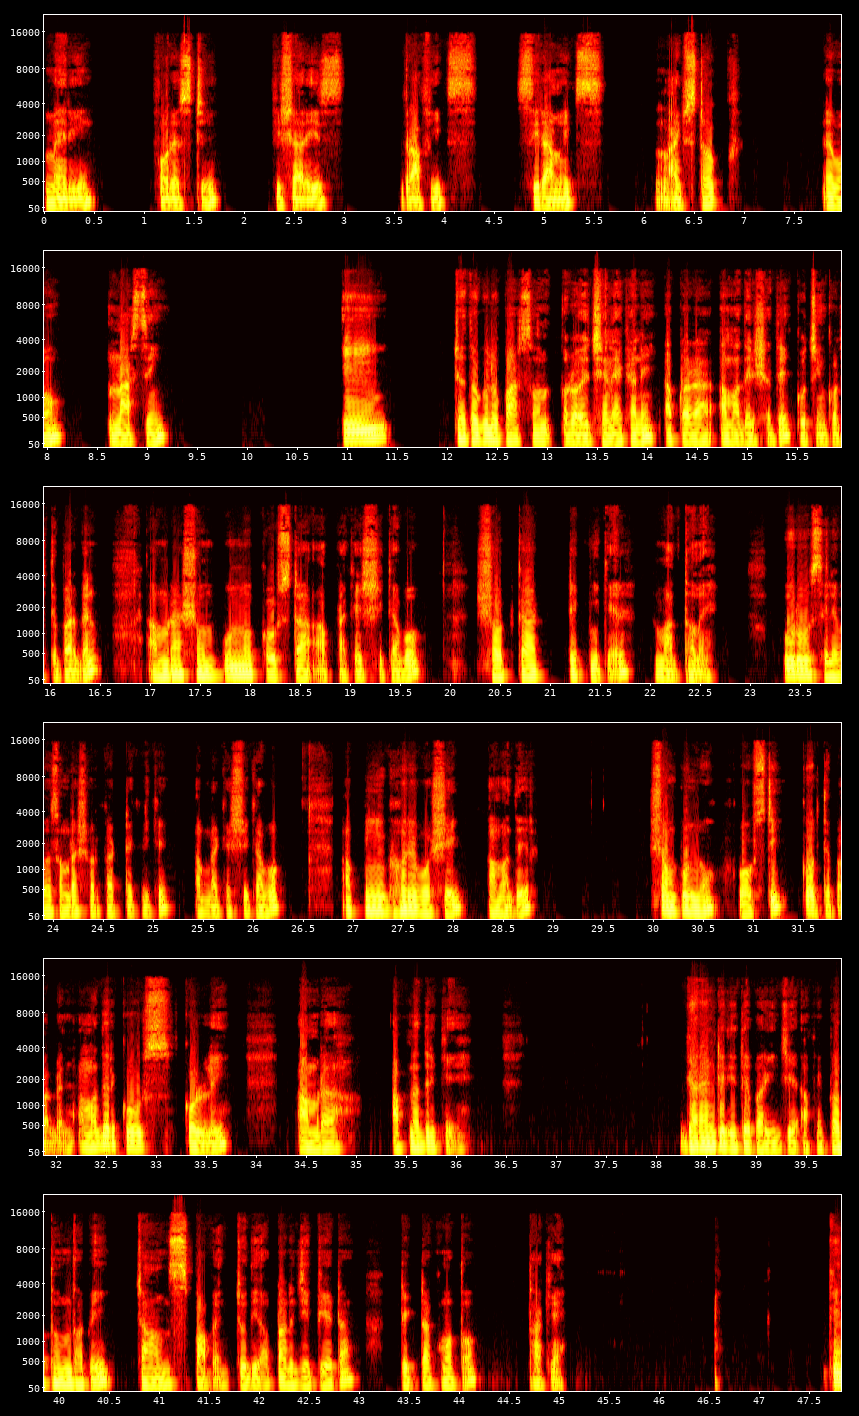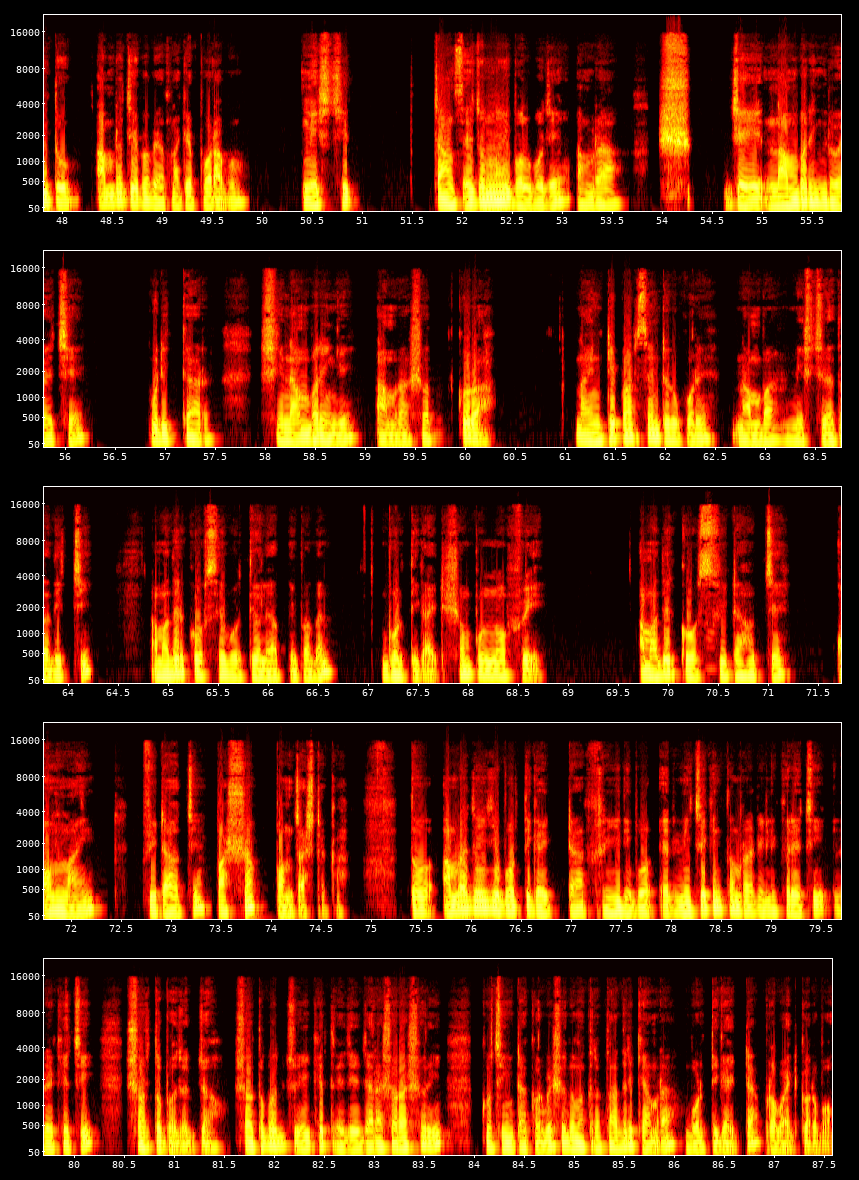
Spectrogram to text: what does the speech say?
Mary forestry fisheries graphics ceramics livestock এবং নার্সিং এই যতগুলো পার্সন রয়েছেন এখানে, আপনারা আমাদের সাথে কোচিং করতে পারবেন। আমরা সম্পূর্ণ কোর্সটা আপনাকে শেখাবো শর্টকাট টেকনিকের মাধ্যমে। পুরো সিলেবাস আমরা শর্টকাট টেকনিকে আপনাকে শেখাবো। আপনি ঘরে বসেই আমাদের সম্পূর্ণ কোর্সটি করতে পারবেন। আমাদের কোর্স করলেই আমরা আপনাদেরকে গ্যারান্টি দিতে পারি যে আপনি প্রথম ধাপেই চান্স পাবেন, যদি আপনার জিপিএটা ঠিকঠাক মতো থাকে। কিন্তু আমরা যেভাবে আপনাকে পড়াবো, নিশ্চিত চান্স এজন্যই বলব যে আমরা যে নাম্বারিং রয়েছে, পরীক্ষার সেই নাম্বারিং এ আমরা শতকরা নাইনটি পার্সেন্টের উপরে নাম্বার নিশ্চয়তা দিচ্ছি। আমাদের কোর্সে ভর্তি হলে আপনি পাবেন ভর্তি গাইড সম্পূর্ণ ফ্রি আমাদের কোর্স ফিটা হচ্ছে অনলাইন ফিটা হচ্ছে পাঁচশো পঞ্চাশ টাকা। তো আমরা যে যে ভর্তি গাইডটা ফ্রি দিব, এর নিচে কিন্তু আমরা লিখে রেখেছি রেখেছি শর্ত প্রযোজ্য শর্ত প্রযোজ্য এই ক্ষেত্রে যে যারা সরাসরি কোচিংটা করবে, শুধুমাত্র তাদেরকে আমরা ভর্তি গাইডটা প্রোভাইড করব।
